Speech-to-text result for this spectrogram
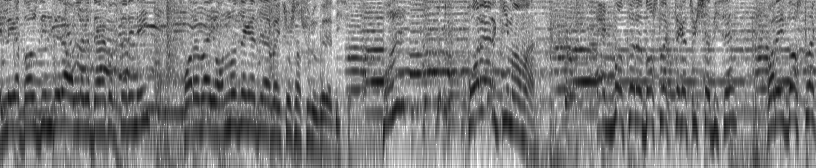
এর লেগে দশ দিন ধরে ওর লগে দেখা করতে পারি নাই। পরে ভাই অন্য জায়গায় যায় ভাই চোষা শুরু করে দিছে। পরে? পরে আর কি মামা? এক বছরে দশ লাখ টাকা চুইসা দিছে। পরে এই দশ লাখ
